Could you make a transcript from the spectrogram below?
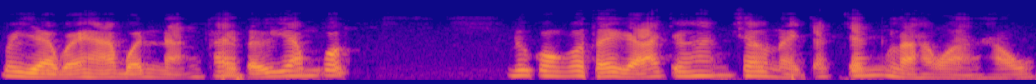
Bây giờ bệ hạ bệnh nặng, thái tử giám quốc, nếu con có thể gả cho hắn, sau này chắc chắn là hoàng hậu.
